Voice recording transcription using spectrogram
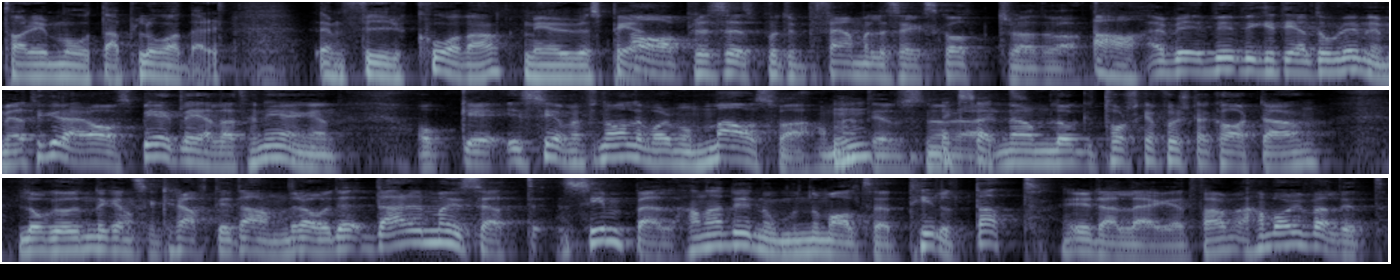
tar emot applåder. En 4K va? Med USP. Ja, precis. På typ fem eller sex skott tror jag att det var. Ja. Eh, vi- vi- Vilket är helt orimligt. Men jag tycker det här avspeglar hela turneringen. Och eh, i semifinalen var det mot Maus va? Om jag inte helt snurrar. Mm, exakt. När de låg, torskade första kartan. Låg under ganska kraftigt andra. Och det, där hade man ju sett Simpel. Han hade ju nog normalt sett tiltat i det där läget. För han, han var ju väldigt,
